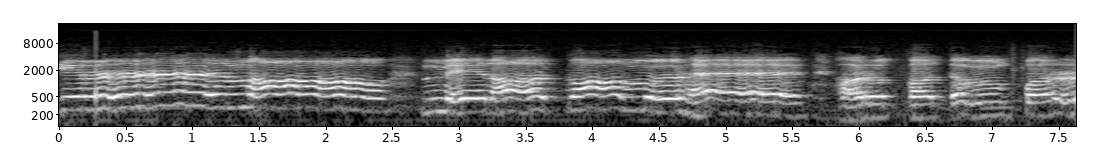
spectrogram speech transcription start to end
گرنا میرا کام ہے ہر قدم پر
